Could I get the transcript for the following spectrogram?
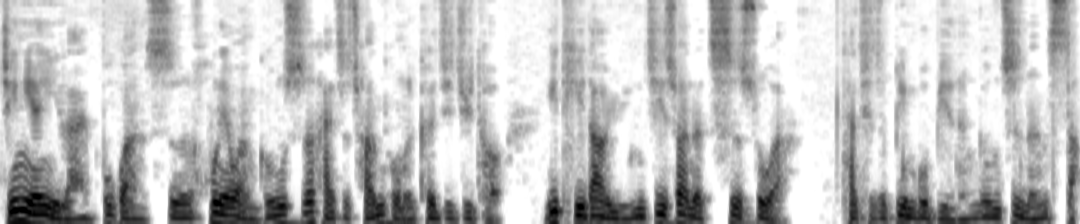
今年以来，不管是互联网公司还是传统的科技巨头，一提到云计算的次数啊，它其实并不比人工智能少。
